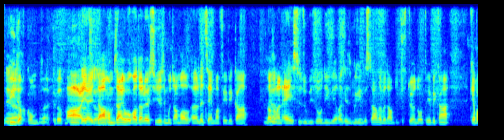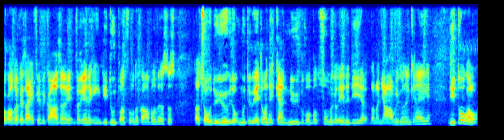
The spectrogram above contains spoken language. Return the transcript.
wie Ja. er komt. Ja. Maar ja, daarom zeggen we ook altijd, luister, ze moeten allemaal eh, lid zijn van VBK. Dat is een eis sowieso die weer is begint gesteld. Dat we dan gesteund door het VBK. Ik heb ook altijd gezegd, VBK is een re- vereniging die doet wat voor de kabelvissers. Dat zou de jeugd ook moeten weten, want ik ken nu bijvoorbeeld sommige leden die er dan een jaarvergunning krijgen, die toch al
